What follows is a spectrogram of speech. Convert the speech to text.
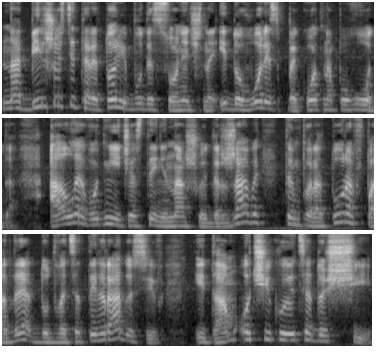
на більшості територій буде сонячна і доволі спекотна погода. Але в одній частині нашої держави температура впаде до 20 градусів, і там очікуються дощі.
